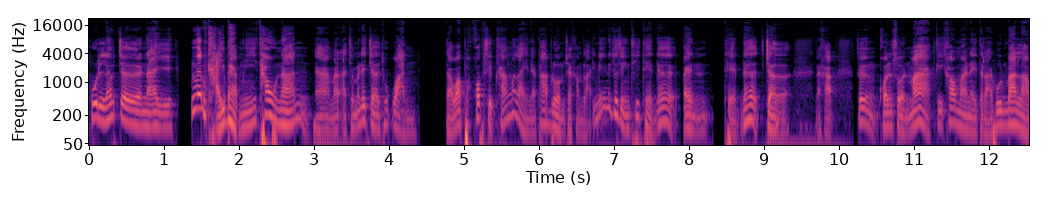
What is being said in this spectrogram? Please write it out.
หุ้นแล้วเจอในเงื่อนไขแบบนี้เท่านั้นอ่ามันอาจจะไม่ได้เจอทุกวัน แต่ว่าพอครบสิบครั้งเมื่อไหร่เนี่ยภาพรวมจะกำไรนี่นี่คือสิ่งที่เทรดเดอร์เป็นเทรดเดอร์เจอนะครับซึ่งคนส่วนมากที่เข้ามาในตลาดหุ้นบ้านเรา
